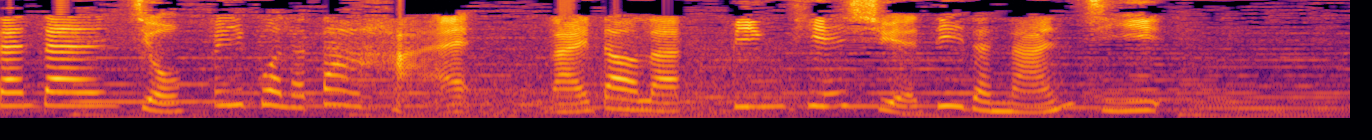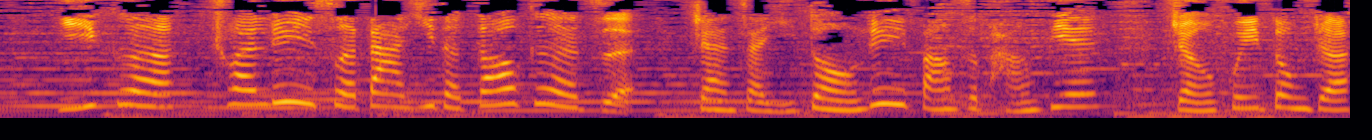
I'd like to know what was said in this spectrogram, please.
丹丹就飞过了大海，来到了冰天雪地的南极。一个穿绿色大衣的高个子站在一栋绿房子旁边。正挥动着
